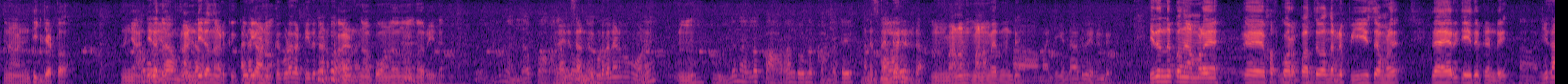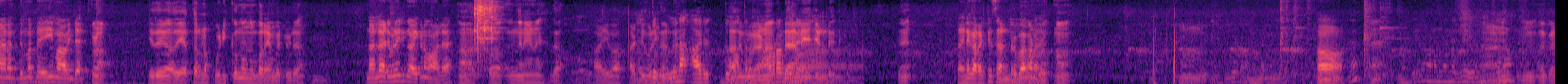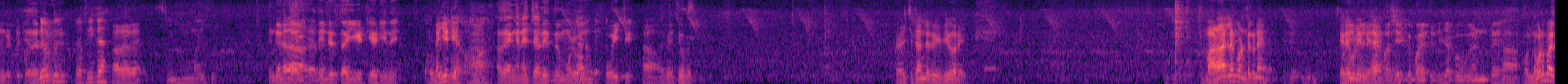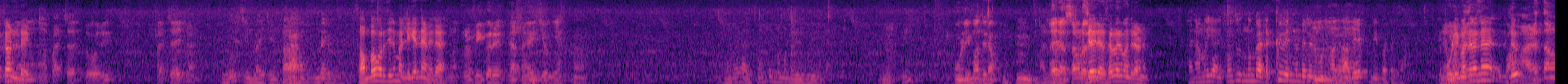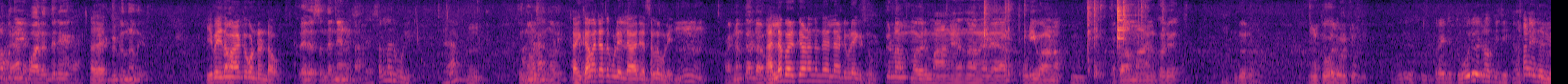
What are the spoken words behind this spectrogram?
ഇതിന് അണ്ടില്ല കേട്ടോ ഞണ്ടിര അണ്ടിര നടുക്ക് കൂടിയാണ്. നടുക്ക് കൂടെ കട്ട് ചെയ്തിട്ടാണ്. പോണതെന്ന് അറിയില്ല. സെന്ററിൽ കൂടെ തന്നെയാണ് ഇപ്പൊ പോണത്. ഉം. ഉള്ളിൽ നല്ല പാറാൻ തോന്നുന്നു. കണ്ടിട്ട് നല്ല സ്മെല്ല് വരുന്നുണ്ട് മണം മണം വരുന്നുണ്ട്. ആ മല്ലികന്റെ അത് വരുന്നുണ്ട്. ഇതിന്നിപ്പോൾ നമ്മൾ പത്ത് പന്ത്രണ്ട് പീസ് നമ്മൾ ലെയർ ചെയ്തിട്ടുണ്ട്. ഈ സാധനം ഇതുമത്തെ ഈ മാവിന്റെ. ആ ഇത് അത് എത്ര പിടിക്കുന്നൊന്നും പറയാൻ പറ്റൂല. നല്ല അടിപൊളിയായിട്ട് കായ്ക്കണ മാവല്ലേ? ആ അപ്പോൾ എങ്ങനെയാണ്? ഇതാ. അടിപൊളി. അത് വീണ ഡാമേജ് ഉണ്ട്. ഏ, അതിന്റെ കറക്റ്റ് സെന്റർ ഭാഗമാണത് ആ. ആ. കണ്ടിട്ട്. അതെ അതെ. ഇതിന്റെ ഒരു തൈ തൈ കിട്ടി അടിയുന്നേ കൈ കിട്ടിയാ? ആ. അതെങ്ങനെ വെച്ചാൽ ഇത് മുഴുവൻ പോയിട്ട്. ആ അത് കഴിച്ചു നോക്ക്. കഴിച്ചിട്ട് എന്റെ റിവ്യൂ പറയും. മഴ എല്ലാം കൊണ്ടുക്കണേ. ചെറിയ പുളി ഉണ്ട് അല്ലേ? ശരിക്കും പഴുത്തിട്ടില്ല വീണിട്ട് ആ ഒന്നും കൂടി പഴുക്കാനുണ്ട്. പച്ച തോൽ സംഭവം ഒറിജിനൽ മല്ലിക തന്നെയാണ് അല്ലേ? റഫീഖ് ഒരു കഷ്ണം കഴിച്ചു നോക്കിയാ. ആ. നമ്മൾ അൽഫോം തിന്നുമ്പോൾ ഒരു കൂടിയില്ല പുളി മധുരം. ഉം. രസമുള്ള ഒരു മധുരമാണ് നമ്മൾ ഈ അൽഫോൺസ് തിന്നുമ്പോൾ ഇടയ്ക്ക് വരുന്നുണ്ടല്ലോ ഒരു അതേ ഇതിൽ പുളി മധുരം തന്നെ ഇത് മഴത്താണല്ലോ. കിട്ടുന്നത്. ഈ പെയ്ത മഴയൊക്കെ കൊണ്ടുണ്ടാവും. രസം തന്നെയാണ് കേട്ടോ. പുളി. കഴിക്കാൻ പറ്റാത്ത പുളി അല്ല രസമുള്ള പുളി. അങ്ങനത്തെ നല്ല പഴുക്കുകയാണെന്നുണ്ടെങ്കിൽ നല്ല അടിപൊളിയായി കിട്ടും. ഒരു മാങ്ങ എന്ന് പറഞ്ഞാൽ പുളി വേണം. അപ്പോൾ അപ്പൊ ആ മാങ്ങക്കൊരു ഇത് വരുള്ളൂ തോൽ വിളിച്ചോളൂ ഒരു സൂപ്പറായിട്ട് ചെയ്യും അതാണ്.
